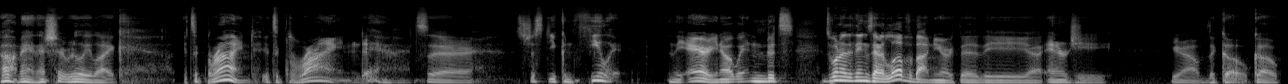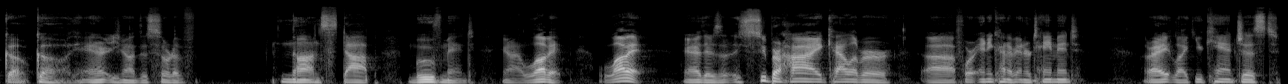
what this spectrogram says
Oh man, that shit really like. It's a grind. It's a grind. It's a. It's just you can feel it in the air, you know. And it's it's one of the things that I love about New York, the the uh, energy, you know, the go go go go, the ener- you know, this sort of nonstop movement. You know, I love it, love it. You know, there's a super high caliber uh, for any kind of entertainment, right? Like you can't just.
